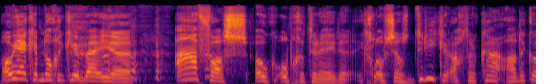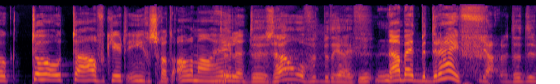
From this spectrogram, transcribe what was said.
Oh ja, ik heb nog een keer bij eh AFAS ook opgetreden. Ik geloof zelfs drie keer achter elkaar. Had ik ook totaal verkeerd ingeschat. Allemaal hele... De, de zaal of het bedrijf? N- Nou, bij het bedrijf. Ja, dat is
